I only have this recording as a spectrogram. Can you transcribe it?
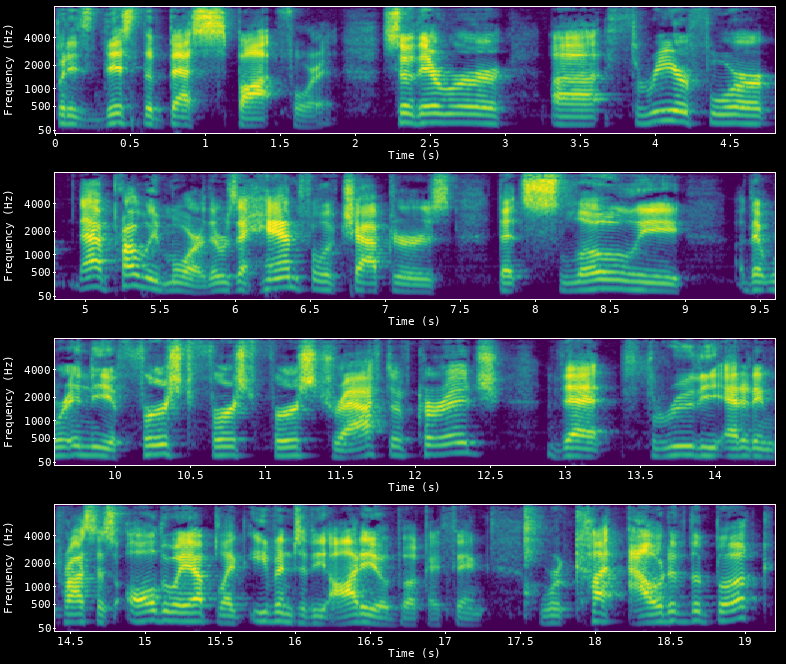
but is this the best spot for it? So there were uh, three or four, nah, probably more. There was a handful of chapters that slowly that were in the first, first, first draft of Courage that through the editing process all the way up like even to the audiobook i think were cut out of the book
